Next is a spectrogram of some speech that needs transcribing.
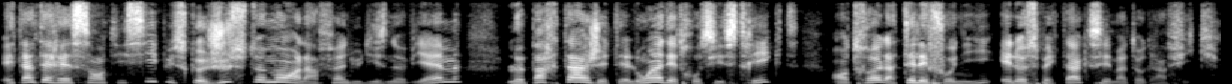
est intéressante ici puisque justement à la fin du 19e, le partage était loin d'être aussi strict entre la téléphonie et le spectacle cinématographique.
